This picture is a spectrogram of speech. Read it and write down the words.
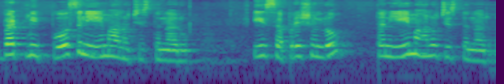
బట్ మీ పర్సన్ ఏం ఆలోచిస్తున్నారు? ఈ సపరేషన్లో తను ఏం ఆలోచిస్తున్నారు?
